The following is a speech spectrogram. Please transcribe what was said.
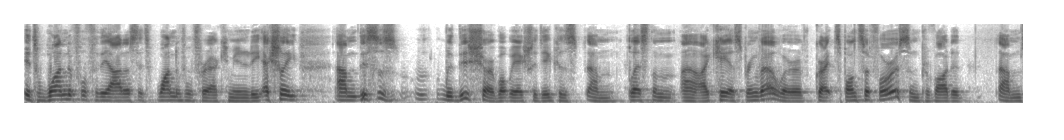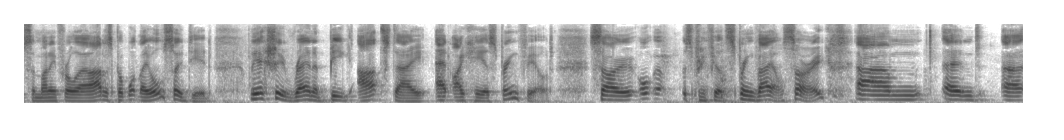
it's wonderful for the artist. It's wonderful for our community. Actually, um, this is with this show what we actually did because um, bless them, uh, IKEA Springvale were a great sponsor for us and provided um, some money for all our artists. But what they also did, we actually ran a big arts day at IKEA Springfield. So, uh, Springfield, Springvale, sorry. Um, and uh,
